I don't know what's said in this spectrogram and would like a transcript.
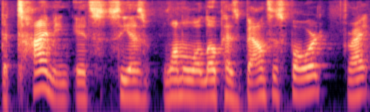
the timing, it's see as Manuel Lopez bounces forward, right?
